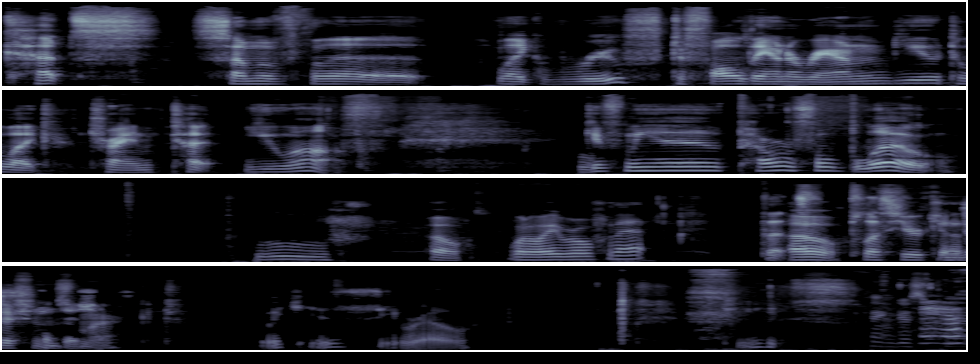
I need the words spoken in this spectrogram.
cuts some of the like roof to fall down around you to like try and cut you off. Give me a powerful blow. Ooh. Oh, what do I roll for that? That's Oh, plus your conditions, conditions. marked. Which is zero. Jeez. Fingers Hey, crossed.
